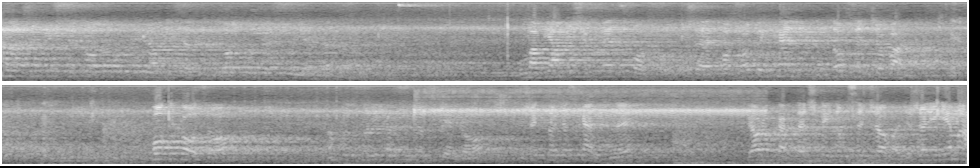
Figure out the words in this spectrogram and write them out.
Rano oczywiście to granicę doprogresujemy. Umawiamy się w ten sposób, że osoby chętne do sędziowania podchodzą tam do stolika sędziowskiego, jeżeli ktoś jest chętny, biorą karteczkę i idą sędziować. Jeżeli nie ma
